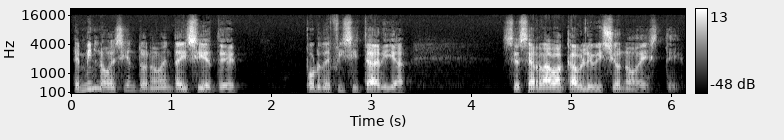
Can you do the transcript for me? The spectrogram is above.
En 1997, por deficitaria, se cerraba Cablevisión Oeste.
